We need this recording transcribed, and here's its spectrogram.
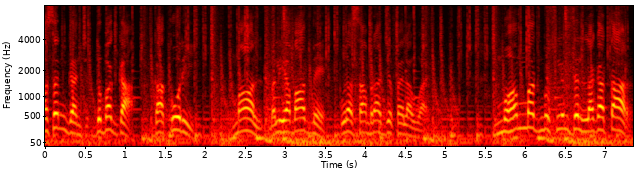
हसनगंज, दुबग्गा, काकोरी, माल मलियाबाद में पूरा साम्राज्य फैला हुआ है। मोहम्मद मुस्लिम से लगातार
